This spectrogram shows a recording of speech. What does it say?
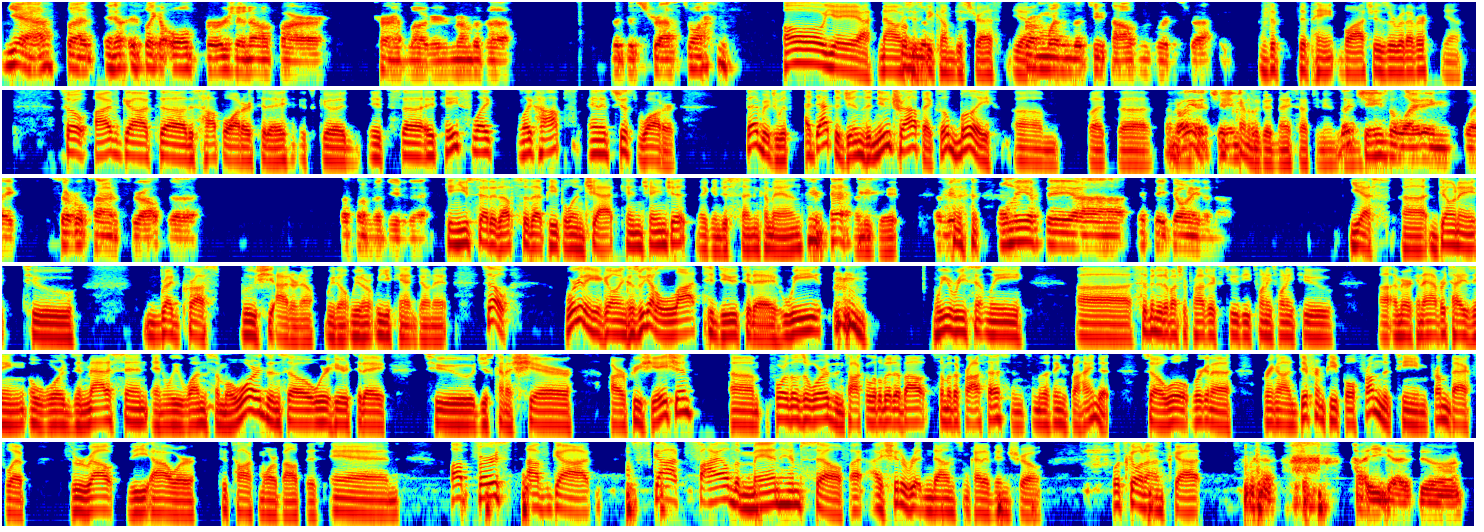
yeah, but you know, it's like an old version of our current logo. Remember the the distressed one? Oh yeah, yeah. yeah. Now it's just the, become distressed. Yeah, from when the 2000s were distressed the the paint blotches or whatever. Yeah. So I've got uh, this hop water today. It's good. It's uh, it tastes like like hops, and it's just water. Beverage with adaptogens and nootropics. Oh boy. Um, but uh, I'm probably gonna change. It's kind the, of a good nice afternoon. Thing. Change the lighting like several times throughout the. That's what I'm going to do today. Can you set it up so that people in chat can change it? They can just send commands. That'd be great. I mean, only if they uh, if they donate enough yes, uh, donate to Red Cross Blue Sheet. I don't know. We don't. We don't. You can't donate. So we're gonna get going because we got a lot to do today. We we recently uh, submitted a bunch of projects to the 2022 uh, American Advertising Awards in Madison, and we won some awards. And so we're here today to just kind of share our appreciation um, for those awards and talk a little bit about some of the process and some of the things behind it. So we'll, we're going to bring on different people from the team from Backflip throughout the hour to talk more about this. And up first, I've got Scott Pfeil, the man himself. I, I should have written down some kind of intro. What's going on, Scott? How you guys doing?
